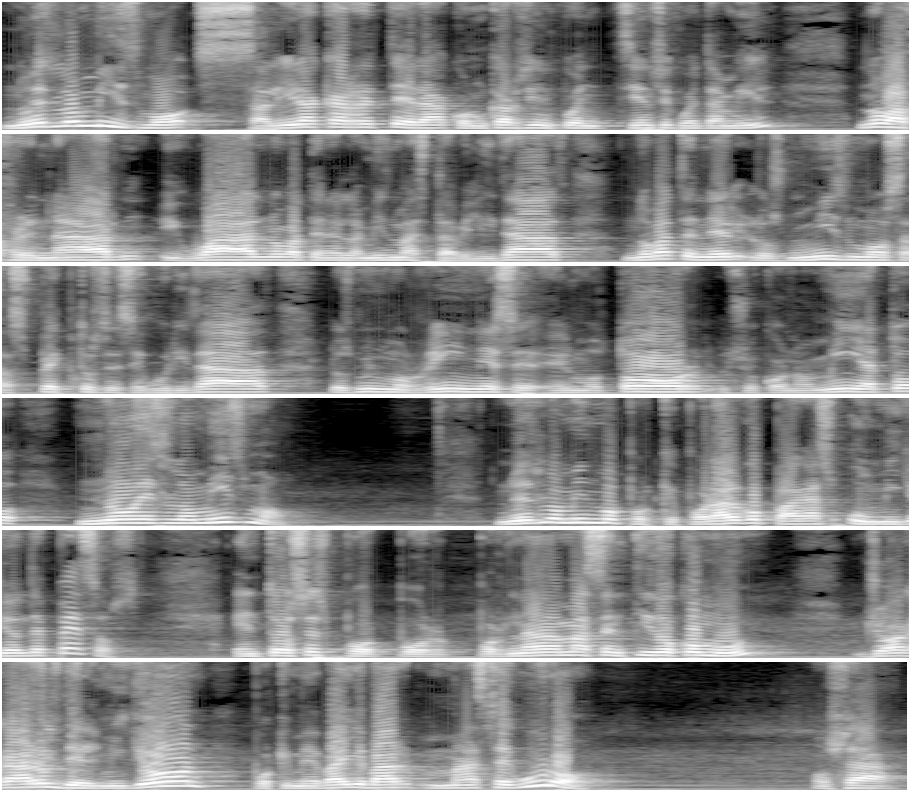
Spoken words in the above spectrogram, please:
No es lo mismo salir a carretera con un carro de 150 mil no va a frenar igual, no va a tener la misma estabilidad, no va a tener los mismos aspectos de seguridad, los mismos rines, el, motor, su economía, todo. No es lo mismo. No es lo mismo porque por algo pagas un millón de pesos. Entonces, por, por, por nada más sentido común, yo agarro el del millón porque me va a llevar más seguro. O sea,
